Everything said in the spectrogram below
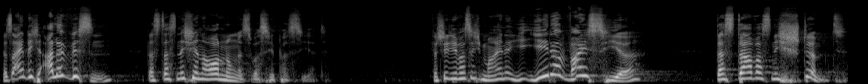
Dass eigentlich alle wissen, dass das nicht in Ordnung ist, was hier passiert. Versteht ihr, was ich meine? Jeder weiß hier, dass da was nicht stimmt.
